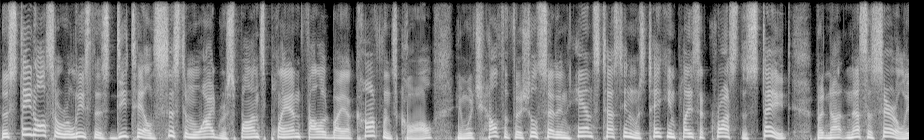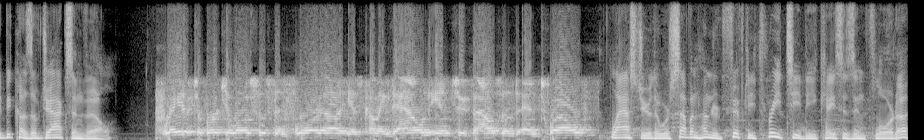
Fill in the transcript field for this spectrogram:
The state also released this detailed system wide response plan, followed by a conference call in which health officials said enhanced testing was taking place across the state, but not necessarily because of Jacksonville. rate of tuberculosis in Florida is coming down in 2012. Last year, there were 753 TB cases in Florida.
